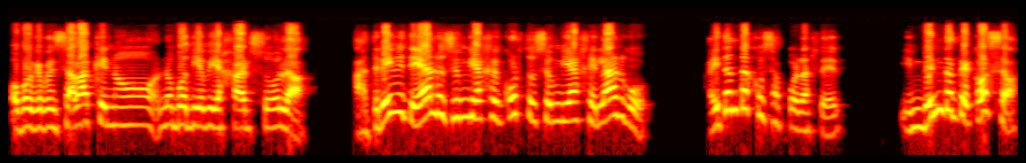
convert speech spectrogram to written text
o porque pensabas que no, no podías viajar sola, atrévete, hazlo, sea un viaje corto, sea un viaje largo. Hay tantas cosas por hacer. Invéntate cosas.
